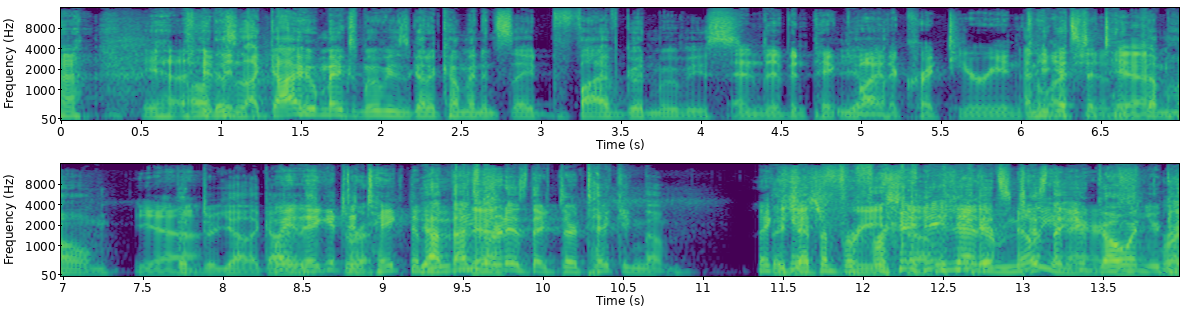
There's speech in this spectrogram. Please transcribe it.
Right. yeah. Oh, they've this is a guy who makes movies is gonna come in and say five good movies, and they've been picked by the Criterion and he gets to take Yeah. them home. Yeah. The, yeah. The guy. Wait, they get to take them. Yeah, movies? that's Yeah. what it is. They they're taking them. They They can't- get them for free free. stuff. These guys are it's just that you go and you Right.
